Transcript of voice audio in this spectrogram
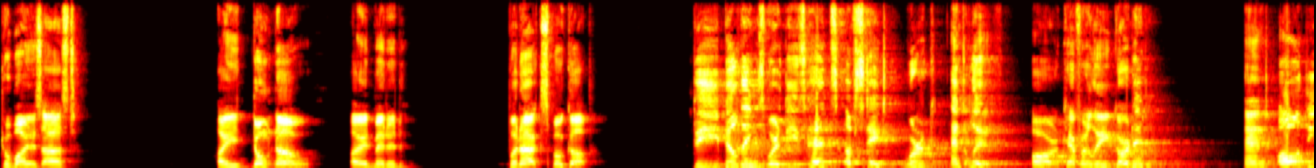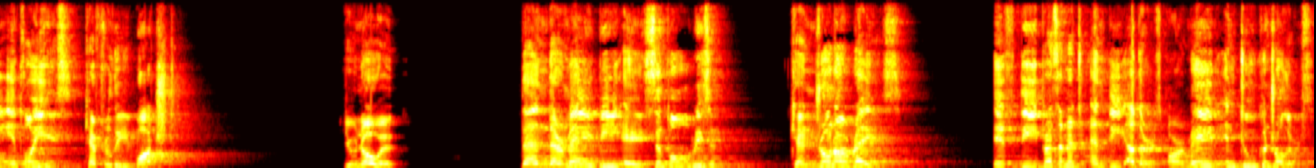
Tobias asked. I don't know, I admitted. But Ax spoke up. The buildings where these heads of state work and live are carefully guarded, and all the employees carefully watched. You know it. Then there may be a simple reason. Kandrona rays. If the president and the others are made into controllers,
